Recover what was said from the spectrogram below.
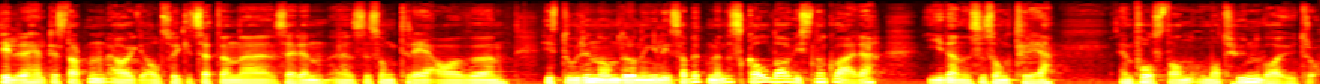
tidligere, helt i starten. Jeg har altså ikke sett denne serien, uh, sesong tre av historien om dronning Elisabeth. Men det skal da visstnok være i denne sesong tre en påstand om at hun var utro.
